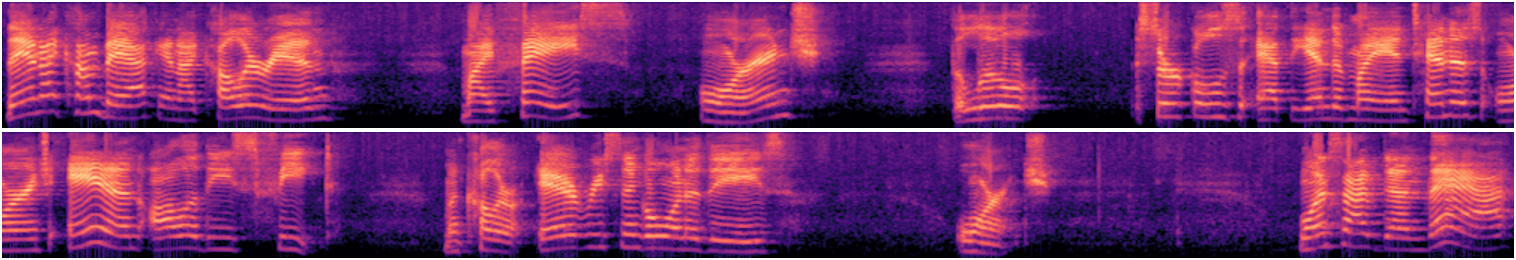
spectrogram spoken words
Then I come back and I color in my face orange, the little circles at the end of my antennas orange, and all of these feet. I'm going to color every single one of these orange. Once I've done that,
